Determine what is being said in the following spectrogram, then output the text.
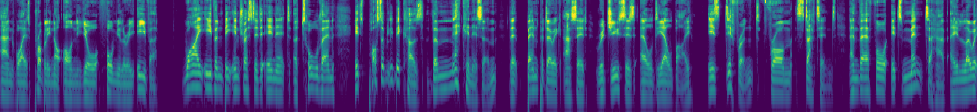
and why it's probably not on your formulary either. Why even be interested in it at all then? It's possibly because the mechanism that bempedoic acid reduces LDL by is different from statins, and therefore it's meant to have a lower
